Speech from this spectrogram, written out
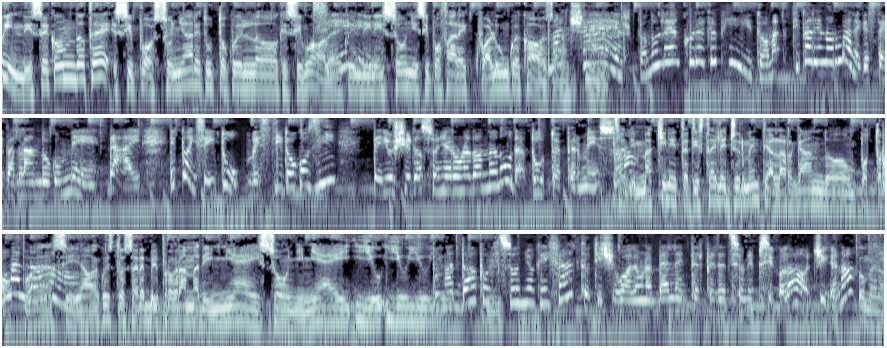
Quindi, secondo te, si può sognare tutto quello che si vuole? Sì. Quindi nei sogni si può fare qualunque cosa? Ma Mm. certo, non l'hai ancora capito. Ma ti pare normale che stai parlando con me? Dai, e poi sei tu, vestito così, sei riuscito a sognare una donna nuda? Tutto è permesso. Senti, no? macchinetta, ti stai leggermente allargando un po' troppo, Ma no. eh? Sì, no, questo sarebbe il programma dei miei sogni, miei io, io, io, io. Ma dopo Mm. il sogno che hai fatto ti ci vuole una bella interpretazione psicologica, no? Come no?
